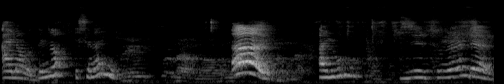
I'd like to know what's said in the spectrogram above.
Ai no, tengo ese año. Ê, Aiuto. di chúng nó điểm.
